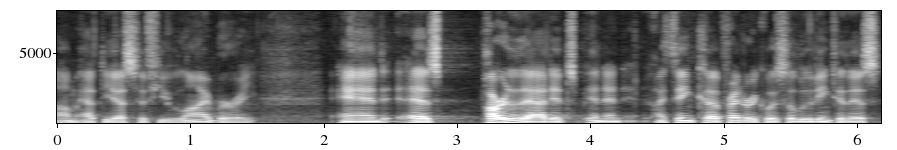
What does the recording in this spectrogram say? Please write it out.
um, at the SFU Library. And as part of that, it's, and I think uh, Frederick was alluding to this,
